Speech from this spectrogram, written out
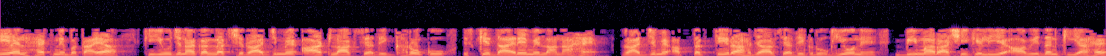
ए एल हैक ने बताया कि योजना का लक्ष्य राज्य में आठ लाख से अधिक घरों को इसके दायरे में लाना है। राज्य में अब तक तेरह हज़ार से अधिक रोगियों ने बीमा राशि के लिए आवेदन किया है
